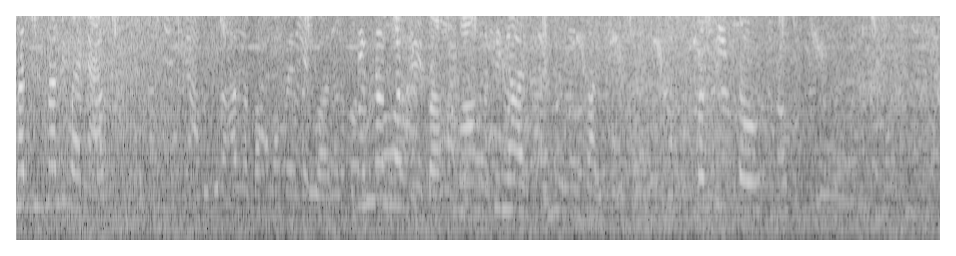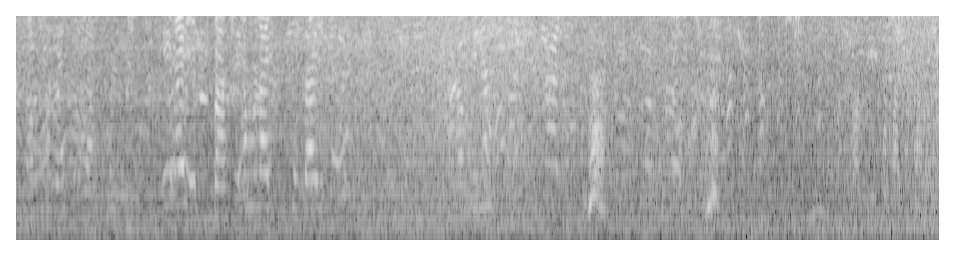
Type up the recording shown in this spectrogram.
mad, maliwanag? Tingnan mo eh, baka. Kasi nga, ano yung kahit. Pag dito, eh ay, base ang lights ko dahil. Okay na. Pati sa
